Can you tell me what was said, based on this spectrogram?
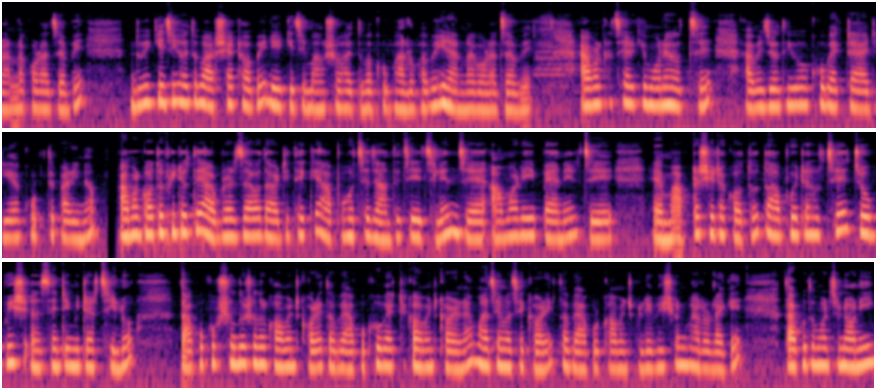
রান্না করা যাবে। দুই কেজি হয়তো বা আটষাট হবে, দেড় কেজি মাংস হয়তো বা খুব ভালোভাবেই রান্না করা যাবে। আমার কাছে আর কি মনে হচ্ছে, আমি যদিও খুব একটা আইডিয়া করতে পারি না আমার গত ভিডিওতে আবরার যাওয়া দাঁড়ি থেকে আপু হচ্ছে জানতে চেয়েছিলেন যে আমার এই প্যানের যে মাপটা সেটা কত? তো আপু এটা হচ্ছে চব্বিশ সেন্টিমিটার ছিল। তো আপু খুব সুন্দর সুন্দর কমেন্ট করে, তবে আপু খুব একটা কমেন্ট করে না, মাঝে মাঝে করে। তবে আপুর কমেন্টগুলি ভীষণ ভালো লাগে। তো আপু তোমার জন্য অনেক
